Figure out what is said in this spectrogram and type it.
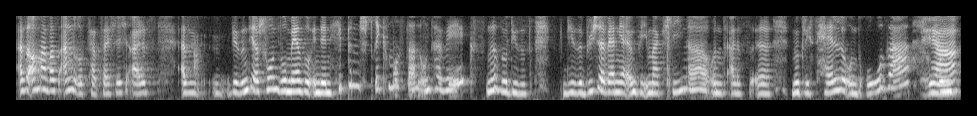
Also auch mal was anderes tatsächlich als, also wir sind ja schon so mehr so in den hippen Strickmustern unterwegs, ne? So dieses, diese Bücher werden ja irgendwie immer cleaner und alles äh, möglichst hell und rosa. Ja. Und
